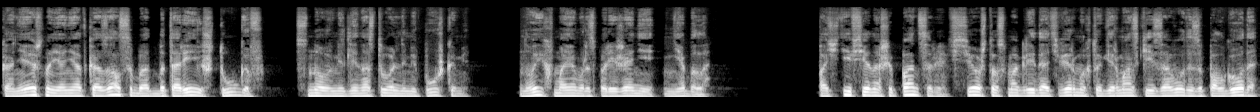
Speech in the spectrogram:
Конечно, я не отказался бы от батареи «Штугов» с новыми длинноствольными пушками, но их в моем распоряжении не было. Почти все наши панциры, все, что смогли дать вермахту германские заводы за полгода,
